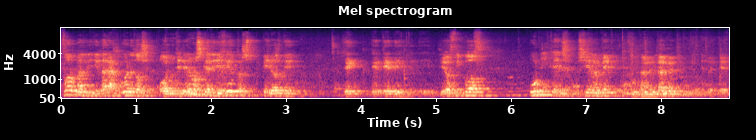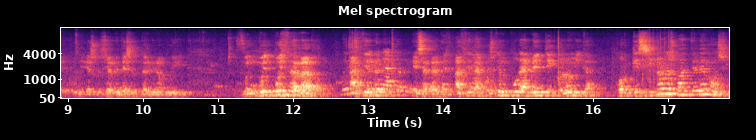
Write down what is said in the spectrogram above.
forma de llegar a acuerdos, o tenemos que dirigirnos, pero de, de, de, de, de única y exclusivamente, fundamentalmente, única y exclusivamente es un término muy, muy, muy cerrado hacia, exactamente, hacia la cuestión puramente económica, porque si no nos mantenemos,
